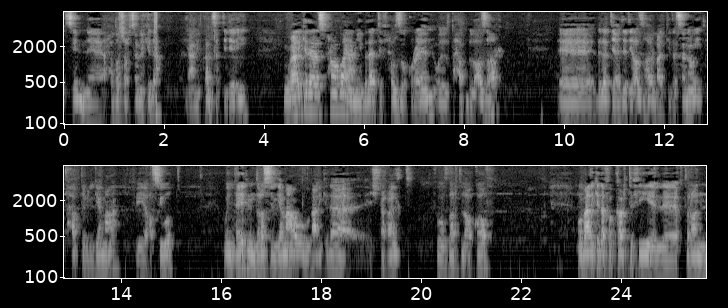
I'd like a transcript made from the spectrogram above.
سن 11 سنة كده يعني في خمسة ابتدائي. وبعد كده سبحان الله يعني بدأت في حفظ القرآن والالتحاق بالأزهر. آه، بدأت إعدادي أزهر بعد كده ثانوي التحقت بالجامعة في أسيوط. وانتهيت من دراسة الجامعة وبعد كده اشتغلت في وزارة الأوقاف. وبعد كده فكرت في الاقتران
